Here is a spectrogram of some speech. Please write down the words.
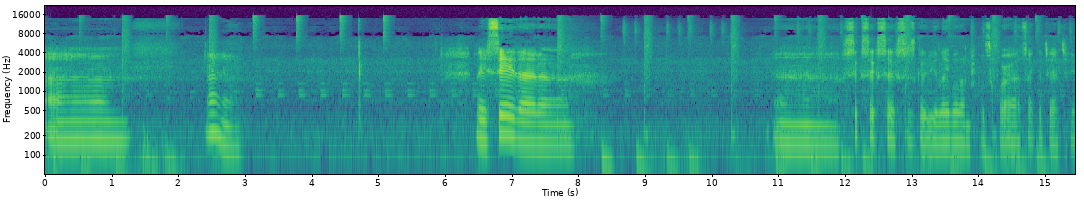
Um, I don't know. They say that uh, uh, 666 is going to be labeled on people's foreheads like a tattoo.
